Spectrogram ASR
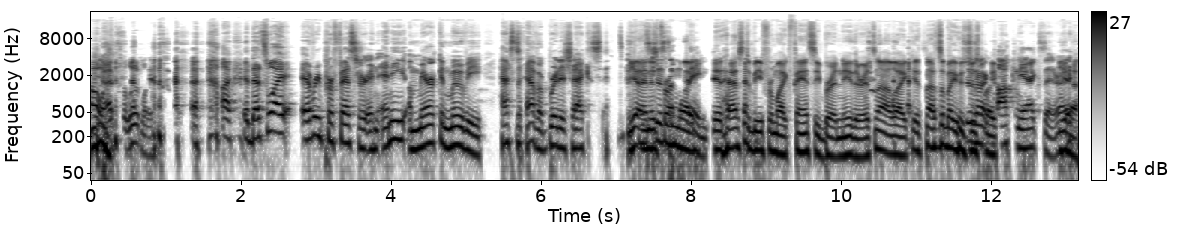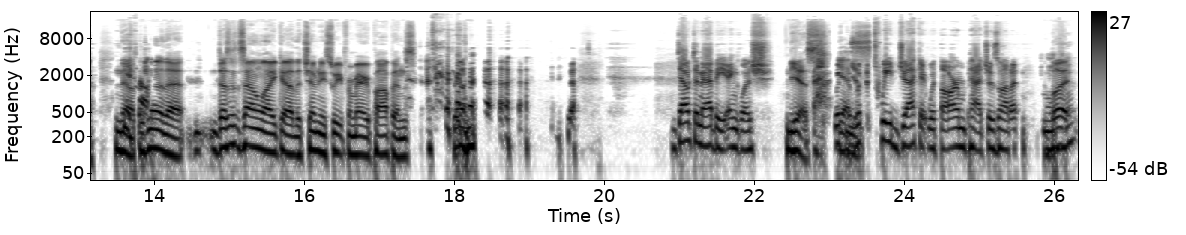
Oh, absolutely. I, that's why every professor in any American movie has to have a British accent. yeah and It's it's just from like thing. it has to be from like fancy britain either it's not like it's not somebody who's It's just a like Cockney accent, right? yeah no Yeah. there's none of that it doesn't sound like uh, the chimney sweep from mary poppins Downton Abbey English yes with, Yes. the, with the tweed jacket with the arm patches on it. But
